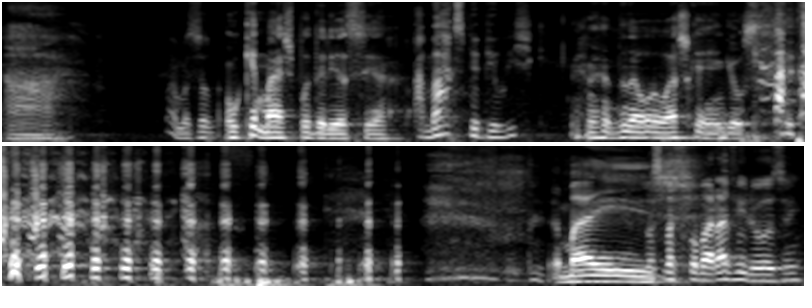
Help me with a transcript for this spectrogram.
Ah. Ah, mas eu... O que mais poderia ser? A Marx bebeu uísque? Não, eu acho que é Engels. Mas. Nossa, mas ficou maravilhoso, hein?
